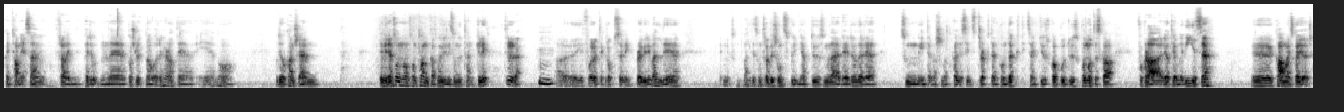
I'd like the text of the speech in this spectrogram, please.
kan ta med seg fra den perioden eh, på slutten av året. her, At det er noe Og det er jo kanskje en Det har vært sånn, noen sånne tanker som har vært litt sånn utenkelig, tror jeg. mm. eh, I forhold til kroppsøving. For det har vært veldig liksom, veldig sånn tradisjonsbundet at du som lærer og dere som internasjonalt kalles instruct and conduct. Du, skal, på- du på en måte skal forklare og til og med vise eh, hva man skal gjøre,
